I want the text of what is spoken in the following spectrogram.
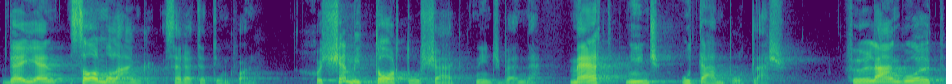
de ilyen szalmaláng szeretetünk van, hogy semmi tartóság nincs benne mert nincs utánpótlás. Föllángolt,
